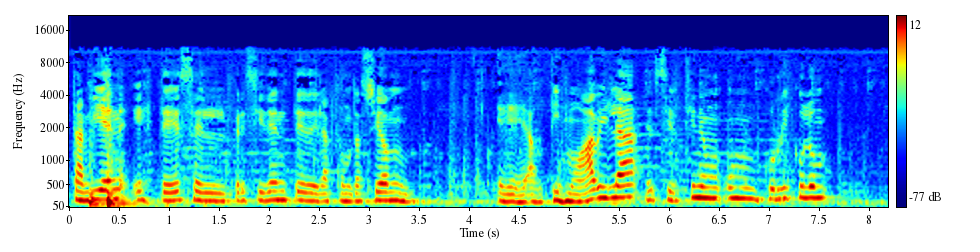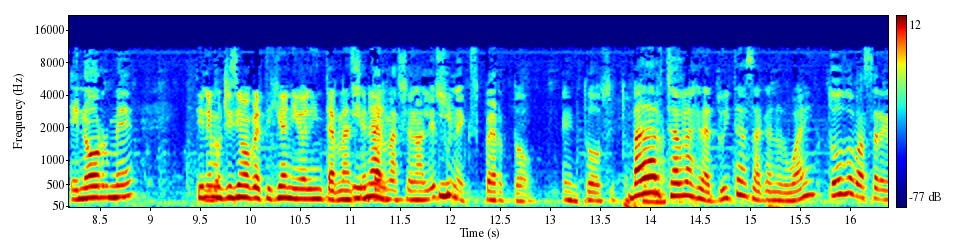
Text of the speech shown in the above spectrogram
También este es el presidente de la Fundación eh, Autismo Ávila, es decir, tiene un, currículum enorme Tiene muchísimo prestigio a nivel internacional. Internacional, es un experto en todos estos ¿Va a dar charlas gratuitas acá en Uruguay? Todo va a ser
